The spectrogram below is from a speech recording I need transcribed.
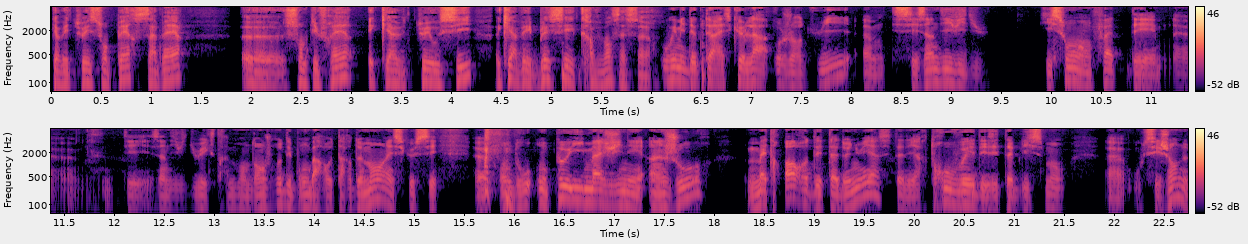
qui avait tué son père, sa mère, euh, son petit frère et qui avait tué aussi, qui avait blessé gravement sa sœur. Oui, mais docteur, est-ce que là, aujourd'hui, euh, ces individus qui sont en fait des, euh, des individus extrêmement dangereux, des bombes à retardement, est-ce que c'est, on, peut imaginer un jour mettre hors d'état de nuire, c'est-à-dire trouver des établissements où ces gens ne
